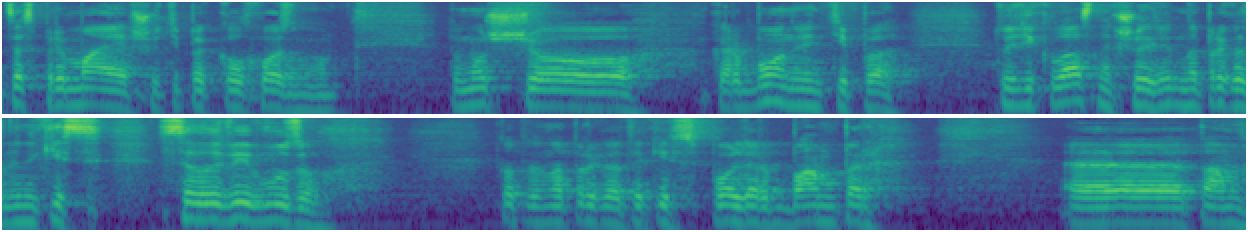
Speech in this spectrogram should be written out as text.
це сприймає, що типу, колхозного. Тому що карбон, він типу, тоді класний, якщо, наприклад, він якийсь силовий вузол. Тобто, наприклад, якийсь спойлер, бампер, е, там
